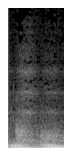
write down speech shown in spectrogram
Mm-hmm.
